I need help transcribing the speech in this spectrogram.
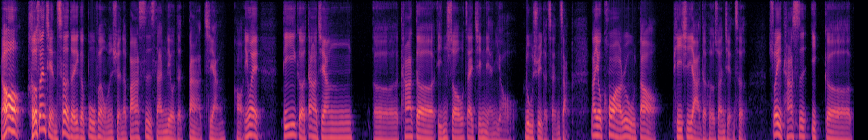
然后核酸检测的一个部分，我们选了八四三六的大疆，好，因为第一个大疆。呃，它的营收在今年有陆续的成长，那又跨入到 PCR 的核酸检测，所以它是一个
